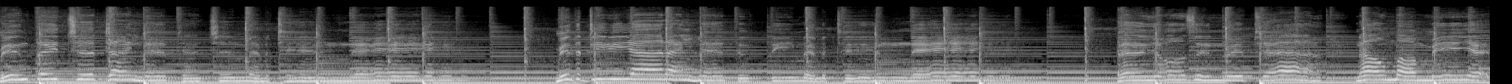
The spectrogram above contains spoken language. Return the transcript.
မင်းသိချစ်တိုင်းလည်းပြန်ချင်မှမထင်နဲ့မင်းတတိယတိုင်းလည်းသူသိမှမထင်နဲ့အယောစင်တွေပြနောက်မှမင်းရဲ့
